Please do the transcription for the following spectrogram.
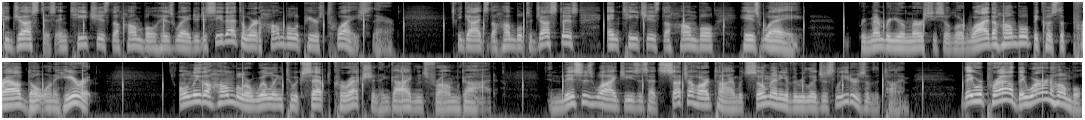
to justice and teaches the humble his way. Did you see that? The word humble appears twice there. He guides the humble to justice and teaches the humble his way. Remember your mercies, O Lord. Why the humble? Because the proud don't want to hear it. Only the humble are willing to accept correction and guidance from God. And this is why Jesus had such a hard time with so many of the religious leaders of the time. They were proud, they weren't humble.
